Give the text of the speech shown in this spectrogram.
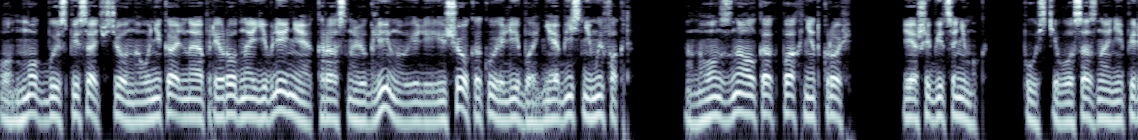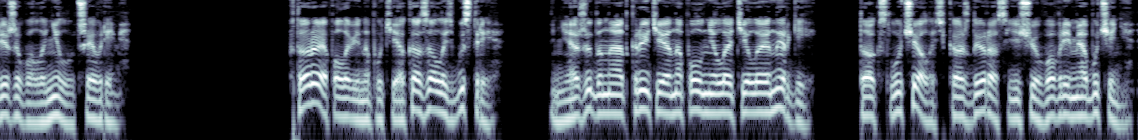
Он мог бы списать все на уникальное природное явление, красную глину или еще какой-либо необъяснимый факт. Но он знал, как пахнет кровь, и ошибиться не мог, пусть его сознание переживало не лучшее время. Вторая половина пути оказалась быстрее. Неожиданное открытие наполнило тело энергией. Так случалось каждый раз еще во время обучения.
